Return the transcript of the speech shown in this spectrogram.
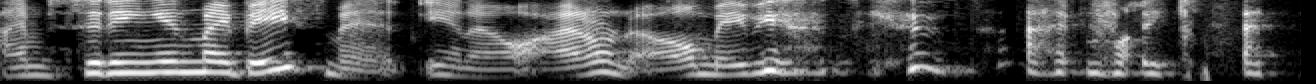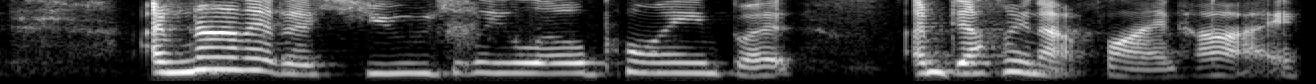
I'm sitting in my basement, you know, I don't know, maybe it's because I'm like at I'm not at a hugely low point, but I'm definitely not flying high.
